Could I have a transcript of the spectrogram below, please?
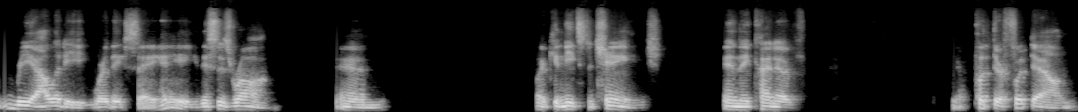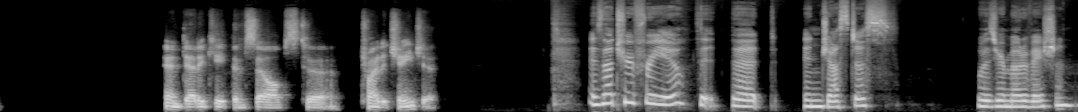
reality where they say, hey, this is wrong. And like it needs to change and they kind of you know, put their foot down and dedicate themselves to trying to change it. Is that true for you? That that injustice was your motivation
